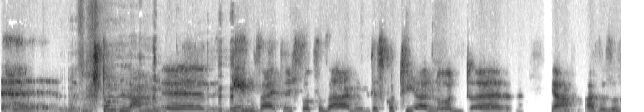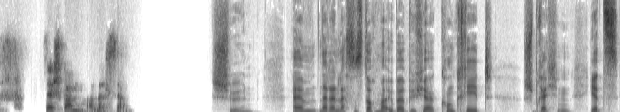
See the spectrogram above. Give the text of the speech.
äh, stundenlang äh, gegenseitig sozusagen diskutieren und äh, ja, also es ist sehr spannend alles, ja. Schön. Ähm, na dann lass uns doch mal über Bücher konkret sprechen. Jetzt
